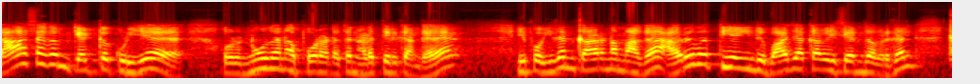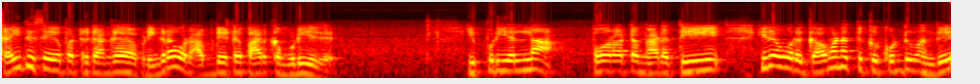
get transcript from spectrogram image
யாசகம் கேட்கக்கூடிய ஒரு நூதன போராட்டத்தை நடத்தியிருக்காங்க. இப்போ இதன் காரணமாக அறுபத்தி ஐந்து பாஜகவை சேர்ந்தவர்கள் கைது செய்யப்பட்டிருக்காங்க அப்படிங்கிற ஒரு அப்டேட்டை பார்க்க முடியுது. இப்படியெல்லாம் போராட்டம் நடத்தி இதை ஒரு கவனத்துக்கு கொண்டு வந்து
